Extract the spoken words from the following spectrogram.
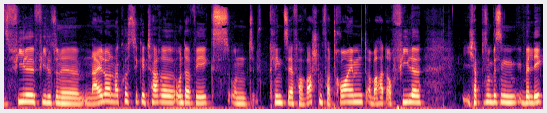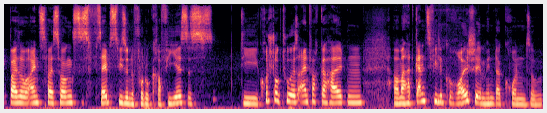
viel, viel so eine Nylon-Akustikgitarre unterwegs und klingt sehr verwaschen, verträumt, aber hat auch viele. Ich habe so ein bisschen überlegt bei so ein, zwei Songs, selbst wie so eine Fotografie ist. Es die Grundstruktur ist einfach gehalten, aber man hat ganz viele Geräusche im Hintergrund, so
